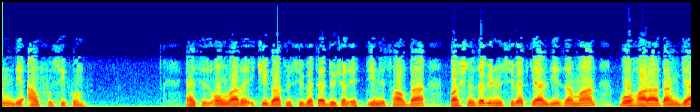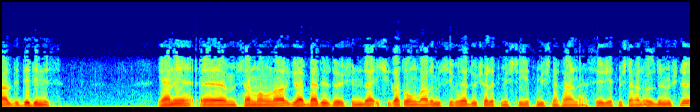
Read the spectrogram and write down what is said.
indi anfusikum." Yəni siz onları iki qat müsibətə düçar etdiyiniz halda başınıza bir müsibət gəldiyi zaman bu haradan gəldi dediniz. Yəni e, müsəlmanlar Bədir döyüşündə iki qat onları müsibətə düçar etmişdi. 70 nəfərin əsir, 70 nəfərin öldürmüşdü.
